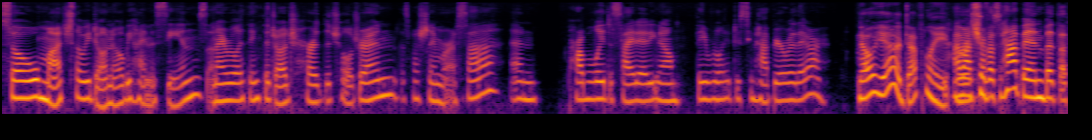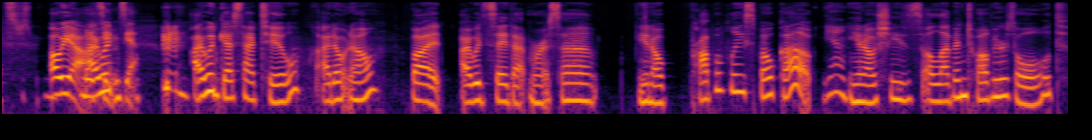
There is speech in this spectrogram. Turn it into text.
so much that we don't know behind the scenes. And I really think the judge heard the children, especially Marissa, and probably decided, you know, they really do seem happier where they are. oh, yeah, definitely. I'm not sure if that's what happened, but that's just Oh, yeah. I would seems. Yeah. I would guess that too. I don't know. But I would say that Marissa, you know, probably spoke up. Yeah. You know, she's 11, 12 years old.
